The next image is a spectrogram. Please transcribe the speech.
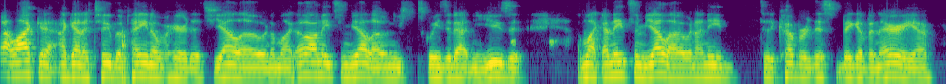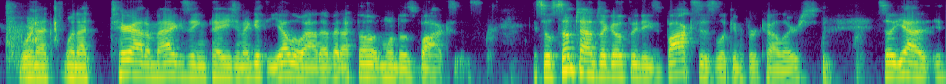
I like a, I got a tube of paint over here that's yellow, and I'm like, oh, I need some yellow, and you squeeze it out and you use it. I'm like, I need some yellow, and I need to cover this big of an area. When I when I tear out a magazine page and I get the yellow out of it, I throw it in one of those boxes. So sometimes I go through these boxes looking for colors. So yeah, it,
